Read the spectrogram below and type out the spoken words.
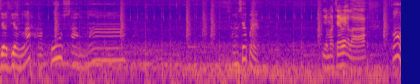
jadianlah aku sama sama siapa ya? Ya sama cewek lah. Oh.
